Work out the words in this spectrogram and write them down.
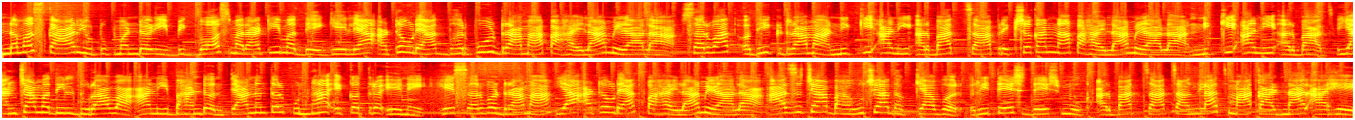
नमस्कार यूट्यूब मंडळी. बिग बॉस मराठीमध्ये गेल्या आठवड्यात भरपूर ड्रामा पाहायला मिळाला. सर्वात अधिक ड्रामा निक्की आणि अरबाजचा प्रेक्षकांना पाहायला मिळाला. निक्की आणि अरबाज यांच्यामधील दुरावा आणि भांडण त्यानंतर पुन्हा एकत्र येणे हे सर्व ड्रामा या आठवड्यात पाहायला मिळाला. आजच्या बाहूच्या धक्क्यावर रितेश देशमुख अरबाजचा चांगलाच मात काढणार आहे.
